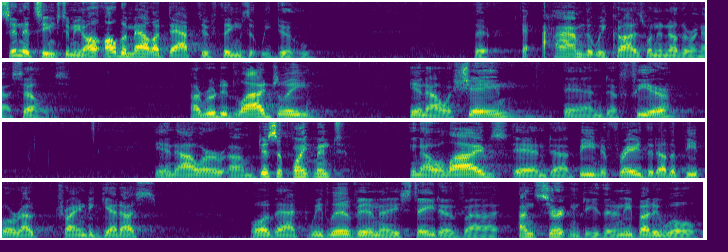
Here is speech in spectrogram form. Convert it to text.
Sin, it seems to me, all, all the maladaptive things that we do, the harm that we cause one another and ourselves, are rooted largely in our shame and uh, fear, in our um, disappointment in our lives and uh, being afraid that other people are out trying to get us, or that we live in a state of uh, uncertainty that anybody will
